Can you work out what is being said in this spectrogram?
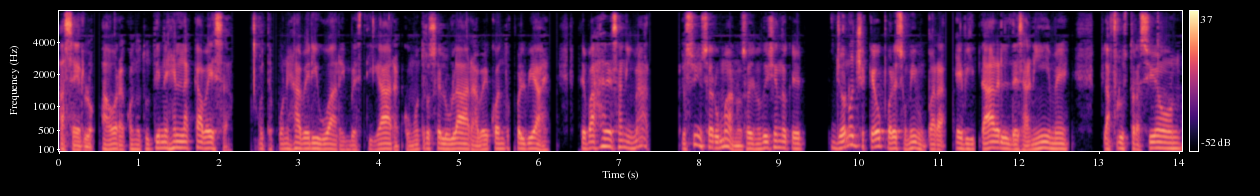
hacerlo. Ahora, cuando tú tienes en la cabeza o te pones a averiguar, a investigar con otro celular, a ver cuánto fue el viaje, te vas a desanimar. Yo soy un ser humano, o sea, no estoy diciendo que yo no chequeo por eso mismo, para evitar el desanime, la frustración,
